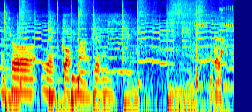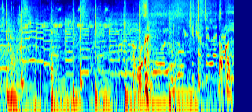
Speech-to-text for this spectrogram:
So, wekok maring. Udah dah. Udah dah. Allah ni. Tak dah.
